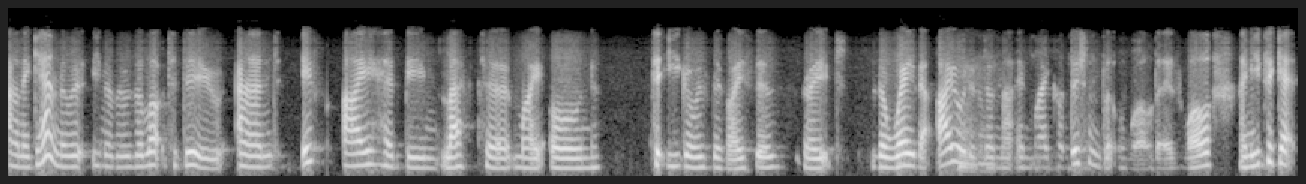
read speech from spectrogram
and again, there was you know there was a lot to do. And if I had been left to my own to ego's devices, right, the way that I would have done that in my conditioned little world is, well, I need to get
